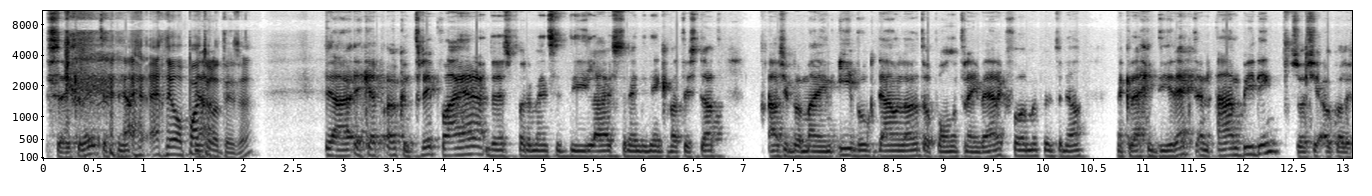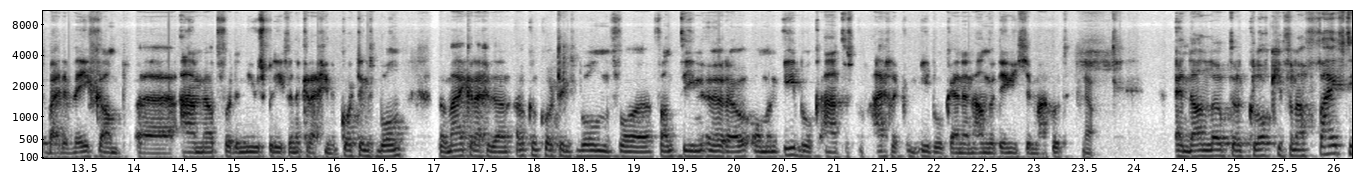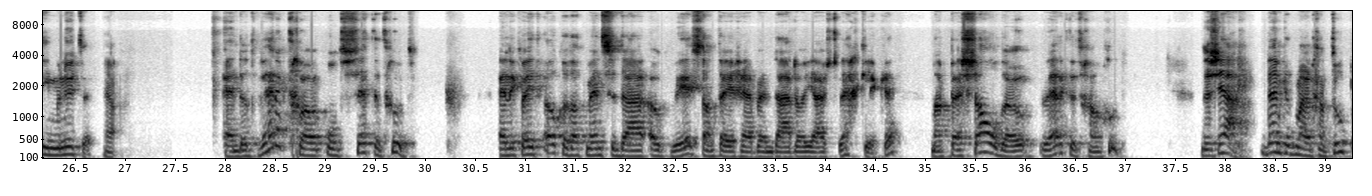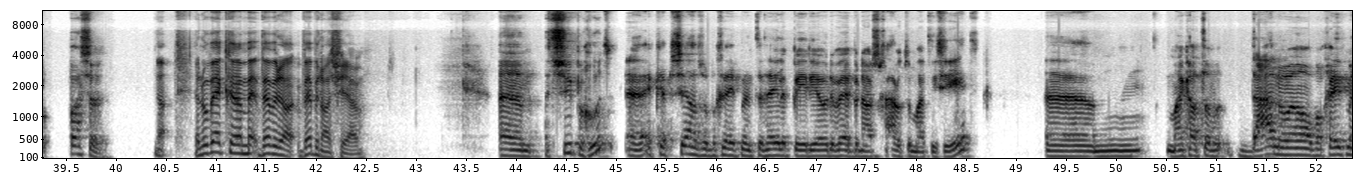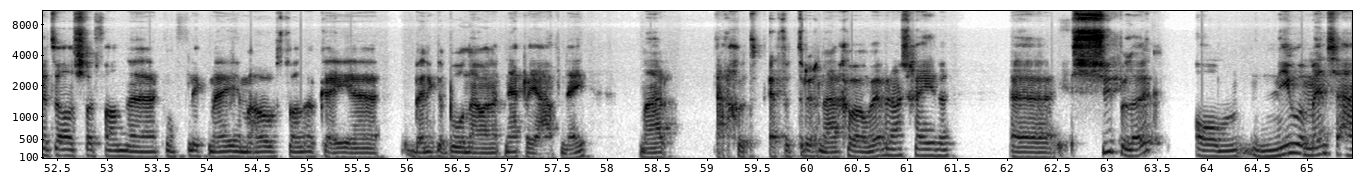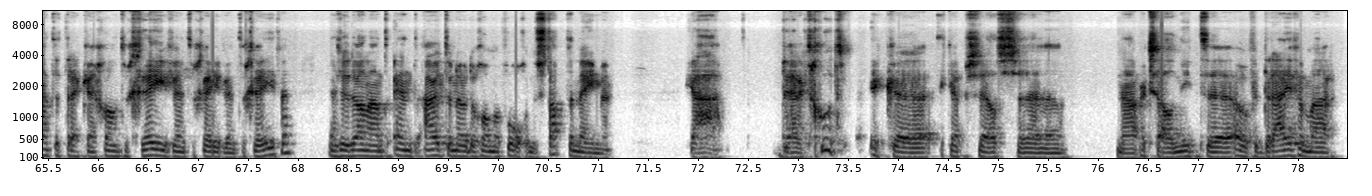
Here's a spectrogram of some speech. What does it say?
Zeker weten. Ja. Echt heel apart Ja. hoe dat is, hè? Ja, ik heb ook een tripwire. Dus voor de mensen die luisteren en die denken, wat is dat? Als je bij mij een e-book downloadt op 101werkvormen.nl, dan krijg je direct een aanbieding. Zoals je ook wel eens bij de Weekamp eh aanmeldt voor de nieuwsbrief. En dan krijg je een kortingsbon. Bij mij krijg je dan ook een kortingsbon voor, van 10 euro om een e-book aan te... Of eigenlijk een e-book en een ander dingetje, maar goed. Ja. En dan loopt er een klokje vanaf 15 minuten. Ja. En dat werkt gewoon ontzettend goed. En ik weet ook wel dat mensen daar ook weerstand tegen hebben en daardoor juist wegklikken. Maar per saldo werkt het gewoon goed. Dus ja, ben ik het maar gaan toepassen. Ja. En hoe werken webinar, webinars voor jou? Um, supergoed. Uh, ik heb zelfs op een gegeven moment een hele periode webinars geautomatiseerd. Um, maar ik had daar nog wel op een gegeven moment wel een soort van uh, conflict mee in mijn hoofd. Van oké, ben ik de boel nou aan het neppen, ja of nee? Maar nou goed, even terug naar gewoon webinars geven. Superleuk om nieuwe mensen aan te trekken en gewoon te geven en te geven en te geven. En ze dan aan het eind uit te nodigen om een volgende stap te nemen. Ja, werkt goed. Ik, uh, ik heb zelfs, uh, nou ik zal niet overdrijven, maar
